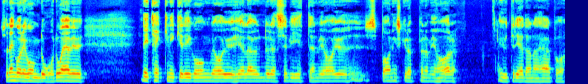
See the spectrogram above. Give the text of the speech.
Så den går igång då och då är vi det är tekniker igång, vi har ju hela underrättelsebiten, vi har ju spaningsgrupperna, vi har utredarna här på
